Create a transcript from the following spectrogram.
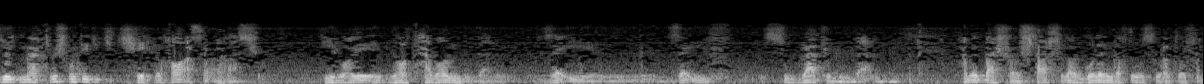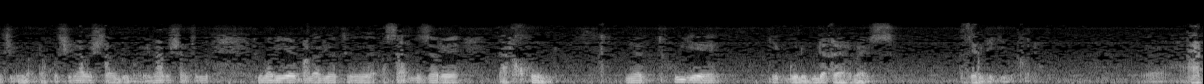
یک مرتبه شما دیدید که چهره ها اصلا عوض شد. نیروهای ناتوان بودن ضعیف صورت بودن. همه بشاشتر شدن گل انداخته و صورت هاشون که نخوشی نداشتن بیماری نداشتن. چون بیماری مالاریا تو اثر می‌ذاره در خون. میاد توی یک گلوبول قرمز زندگی می‌کنه. هر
